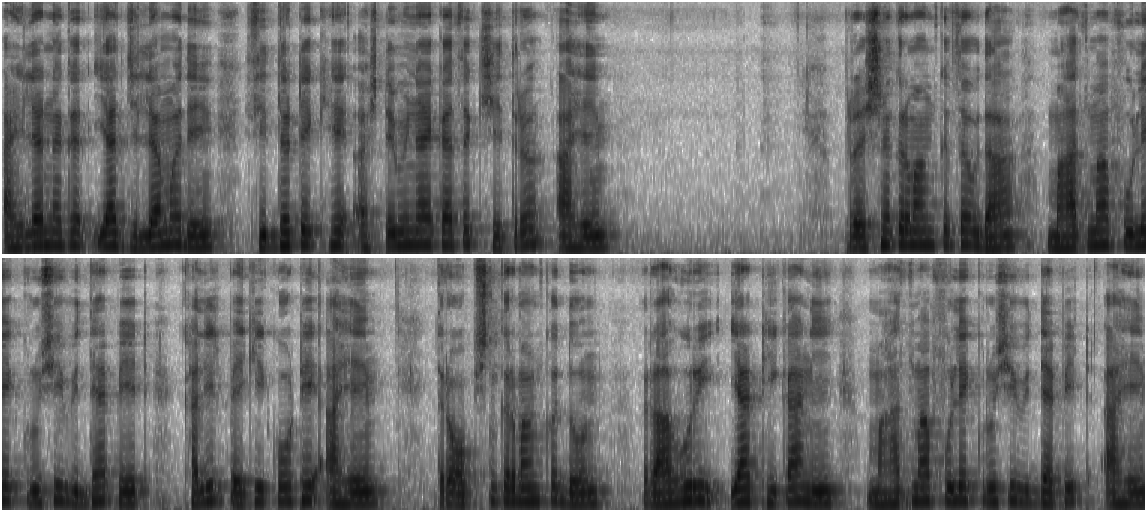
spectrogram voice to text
अहिल्यानगर या जिल्ह्यामध्ये सिद्धटेक हे अष्टविनायकाचं क्षेत्र आहे. प्रश्न क्रमांक चौदा महात्मा फुले कृषी विद्यापीठ खालीलपैकी कोठे आहे? तर ऑप्शन क्रमांक दोन राहुरी या ठिकाणी महात्मा फुले कृषी विद्यापीठ आहे.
